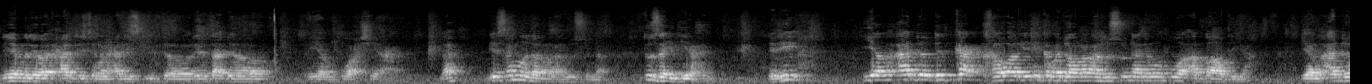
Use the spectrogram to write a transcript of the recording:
Dia melihat hadis dengan hadis kita dia tak ada yang puak syiah. Nah? dia sama dengan ahli sunnah. Itu Zaidiyah. Jadi yang ada dekat khawarij ini kepada orang ahli sunnah nama puak Abadiyah. Yang ada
